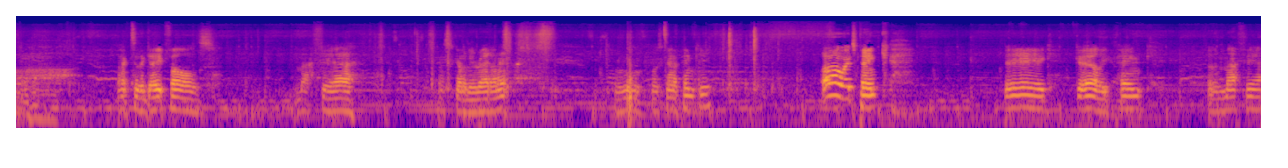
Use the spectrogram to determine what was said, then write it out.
Oh, back to the gatefolds. Mafia. Uh, that's got to be red on it. Ooh, looks kind of pinky. Oh, it's pink. Big, girly pink for the Mafia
